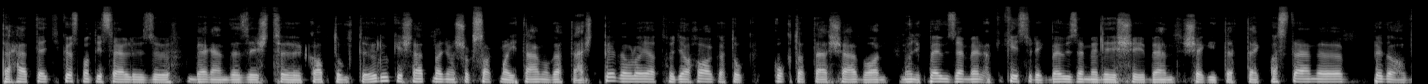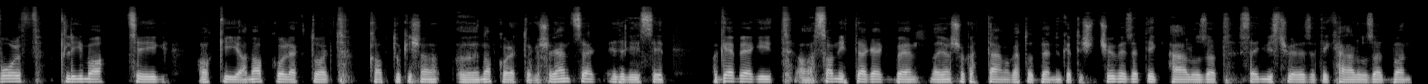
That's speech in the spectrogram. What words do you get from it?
tehát egy központi szellőző berendezést kaptunk tőlük, és hát nagyon sok szakmai támogatást. Például olyat, hogy a hallgatók oktatásában, mondjuk beüzemel, a készülék beüzemelésében segítettek. Aztán például a Wolf Klima cég, aki a napkollektort kaptuk, és a napkollektoros rendszer egy részét, a Geberit, a szaniterekben nagyon sokat támogatott bennünket, és a csővezeték hálózat, szennyvíz csővezeték hálózatban.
